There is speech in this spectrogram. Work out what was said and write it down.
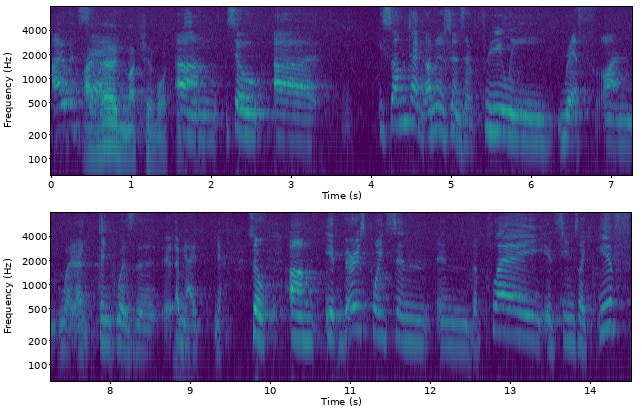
I would say. I heard much of what you Um, so uh, sometimes I'm just going to freely riff on what I think was the. I mean, I yeah. So um, at various points in in the play, it seems like if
